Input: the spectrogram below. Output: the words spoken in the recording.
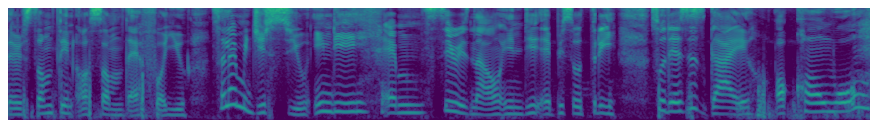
There is something awesome there for you. So let me just you in the um, series now in the episode three. So there's this guy Okonwo.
